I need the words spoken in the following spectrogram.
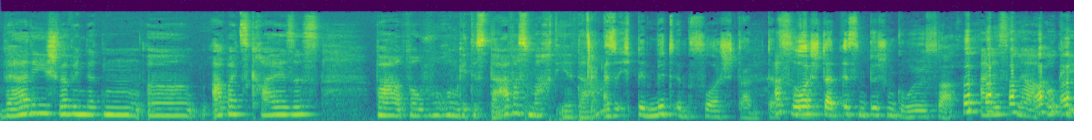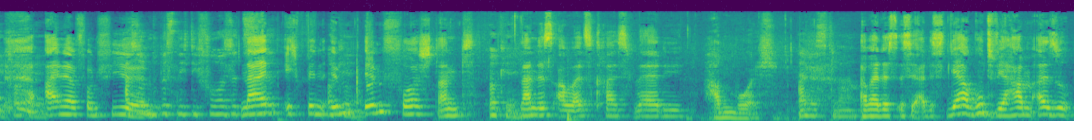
Verdi Schwerbehinderten äh, Arbeitskreises Worum geht es da? Was macht ihr da? Also ich bin mit im Vorstand. Der so. Vorstand ist ein bisschen größer. Alles klar, okay. okay. Einer von vielen. Also du bist nicht die Vorsitzende? Nein, ich bin okay. im, im Vorstand okay. Landesarbeitskreis Verdi Hamburg. Alles klar. Aber das ist ja alles. Ja gut, wir haben also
